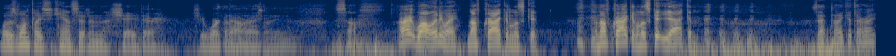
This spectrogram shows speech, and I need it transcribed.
Well, there's one place you can sit in the shade there if you work it out right. So, yeah. So, all right. Well, anyway, enough cracking. Let's get enough cracking. Let's get yakking. Is that? Did I get that right?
